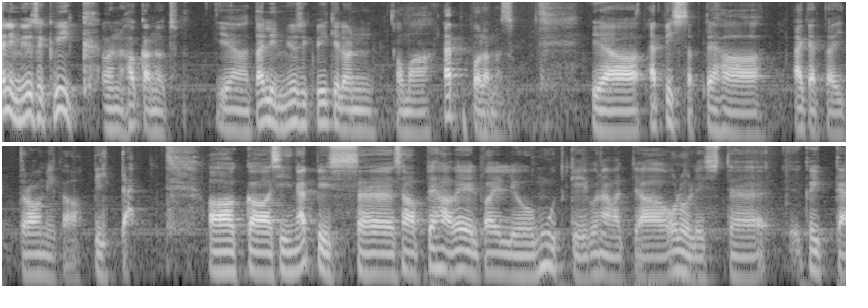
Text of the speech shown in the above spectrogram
Tallinn Music Week on hakanud ja Tallinn Music Weekil on oma äpp olemas. ja äpis saab teha ägedaid draamiga pilte. aga siin äpis äh, saab teha veel palju muudki põnevat ja olulist äh, kõike,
